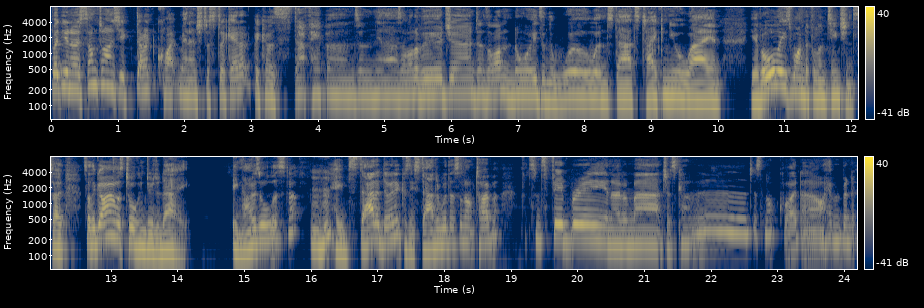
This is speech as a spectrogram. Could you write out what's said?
But you know, sometimes you don't quite manage to stick at it because stuff happens, and you know, there's a lot of urgent, and there's a lot of noise, and the whirlwind starts taking you away, and you have all these wonderful intentions. So, so the guy I was talking to today, he knows all this stuff. Mm-hmm. He'd started doing it because he started with us in October. Since February and over March, it's kind of uh, just not quite. No, I haven't been. To,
